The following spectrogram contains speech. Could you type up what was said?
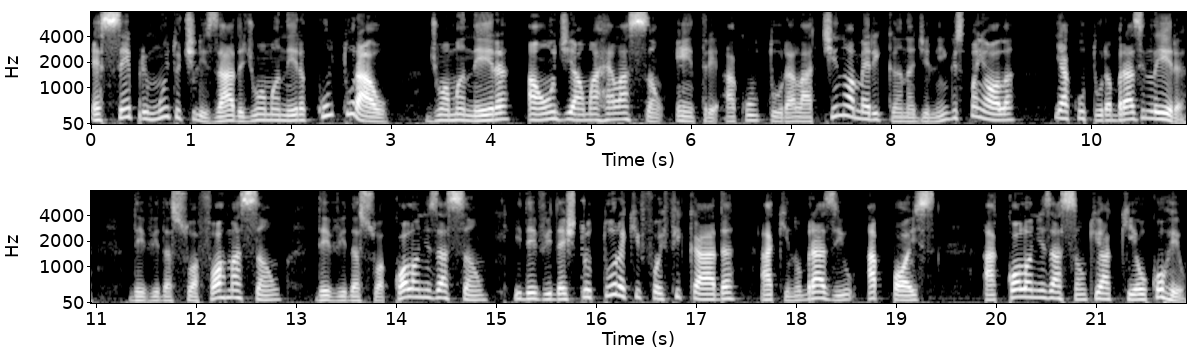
é sempre muito utilizada de uma maneira cultural, de uma maneira onde há uma relação entre a cultura latino-americana de língua espanhola e a cultura brasileira, devido à sua formação, devido à sua colonização e devido à estrutura que foi ficada aqui no Brasil após a colonização que aqui ocorreu.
